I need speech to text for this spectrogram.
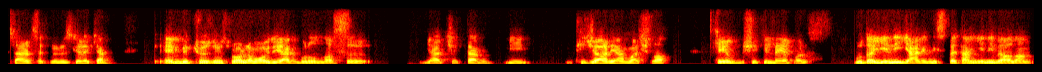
servis etmemiz gereken. En büyük çözdüğümüz problem oydu. Yani bunu nasıl gerçekten bir ticari amaçla scale bir şekilde yaparız. Bu da yeni yani nispeten yeni bir alan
